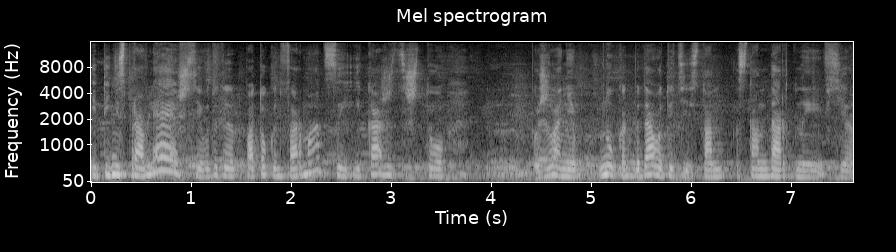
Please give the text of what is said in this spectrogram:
и ты не справляешься, и вот этот поток информации, и кажется, что желание, ну, как бы, да, вот эти стан стандартные все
